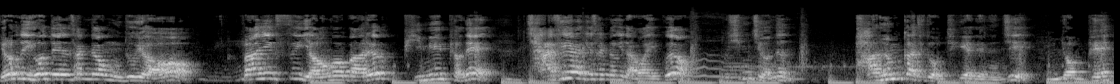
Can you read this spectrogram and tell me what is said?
여러분들 이것 대한 설명도요. 네. 파닉스 영어 발음 비밀편에 자세하게 설명이 나와 있고요. 또 심지어는 발음까지도 어떻게 해야 되는지 옆에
